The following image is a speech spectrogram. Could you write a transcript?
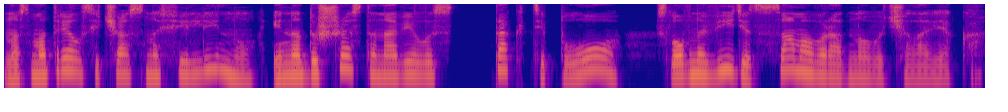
Но смотрел сейчас на Филину, и на душе становилось так тепло, словно видит самого родного человека.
